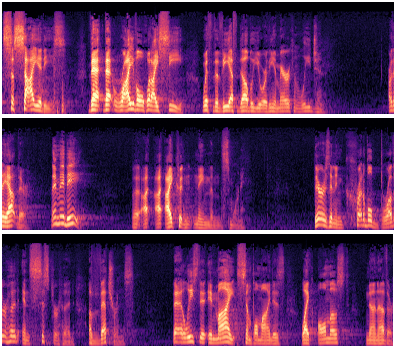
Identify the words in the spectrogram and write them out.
societies that, that rival what I see with the VFW or the American Legion? Are they out there? They may be, but I, I, I couldn't name them this morning. There is an incredible brotherhood and sisterhood of veterans that, at least in my simple mind, is like almost none other.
